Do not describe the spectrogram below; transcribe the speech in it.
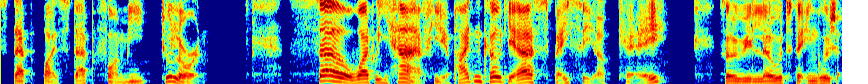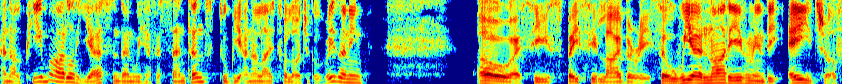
step by step for me to learn. So what we have here, Python code, yes, spaCy, okay. So we load the English NLP model, yes, and then we have a sentence to be analyzed for logical reasoning. Oh, I see, spaCy library. So we are not even in the age of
